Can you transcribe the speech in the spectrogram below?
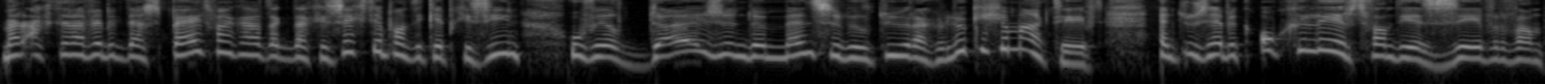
Maar achteraf heb ik daar spijt van gehad dat ik dat gezegd heb, want ik heb gezien hoeveel duizenden mensen Wiltura gelukkig gemaakt heeft. En dus heb ik ook geleerd van die zever van een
